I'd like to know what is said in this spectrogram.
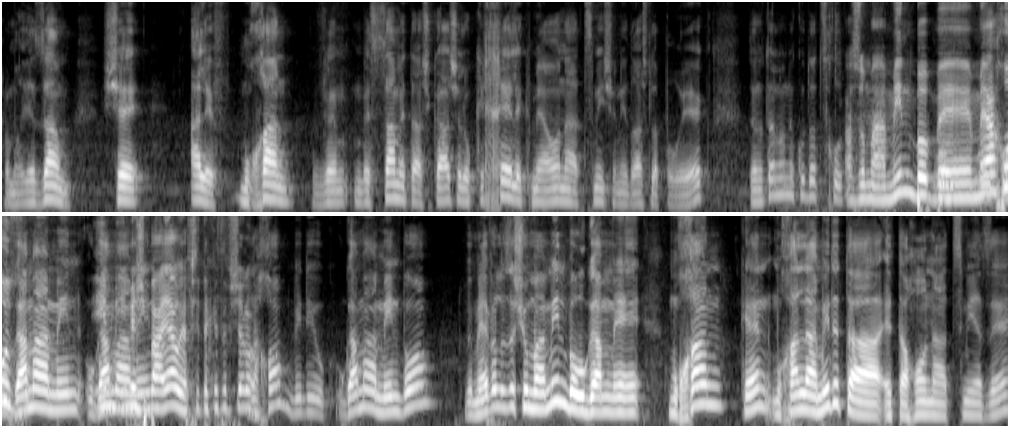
כלומר, יזם שא', מוכן ו- ושם את ההשקעה שלו כחלק מההון העצמי שנדרש לפרויקט, זה נותן לו נקודות זכות. אז הוא מאמין בו הוא- ב-100%. הוא גם מאמין, הוא גם אם אם יש מאמין, בעיה, הוא יפסיד את הכסף שלו. נכון, בדיוק. הוא גם מאמין בו, ומעבר לזה שהוא מאמין בו, הוא גם אה, מוכן, כן, מוכן להעמיד את, ה, את ההון העצמי הזה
